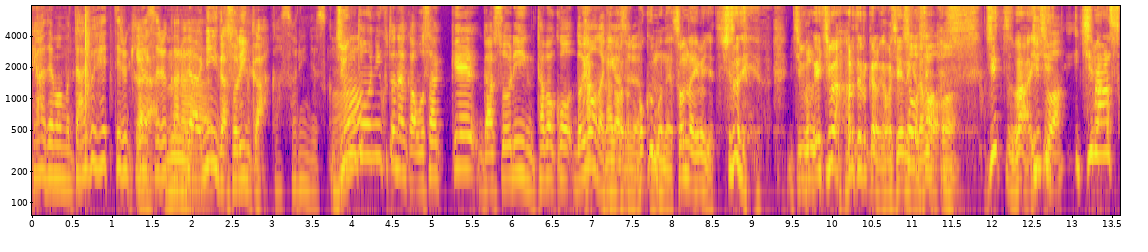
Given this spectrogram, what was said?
いやでももうだいぶ減ってる気がするかいやら。2位ガソリンか。ガソリンですか？順当にいくとなんかお酒ガソリンタバコのような気がする。あなほど。僕もねそんなイメージ。で酒税自分が一番払ってるからかもしれないけども。そう。そううん。実は実は？一番少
